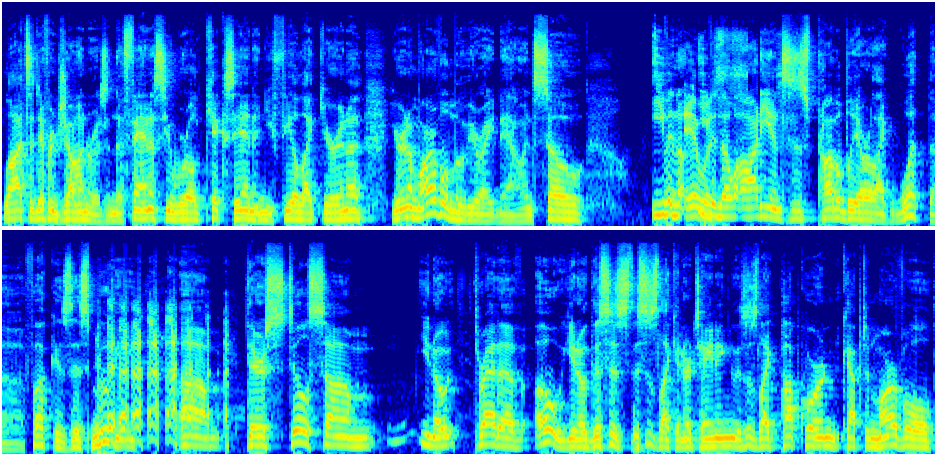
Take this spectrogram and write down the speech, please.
lots of different genres and the fantasy world kicks in and you feel like you're in a you're in a marvel movie right now. And so even even was- though audiences probably are like, "What the fuck is this movie?" um, there's still some you know threat of oh you know this is this is like entertaining. This is like popcorn captain marvel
